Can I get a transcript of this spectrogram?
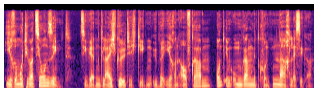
Ihre Motivation sinkt, Sie werden gleichgültig gegenüber ihren Aufgaben und im Umgang mit Kunden nachlässiger.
